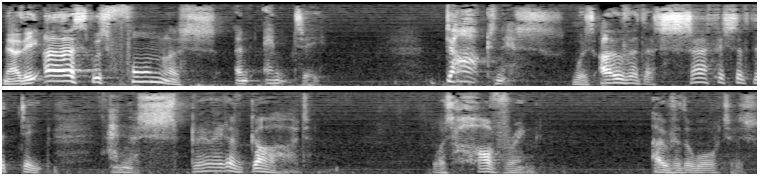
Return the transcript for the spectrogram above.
Now, the earth was formless and empty. Darkness was over the surface of the deep, and the Spirit of God was hovering over the waters.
